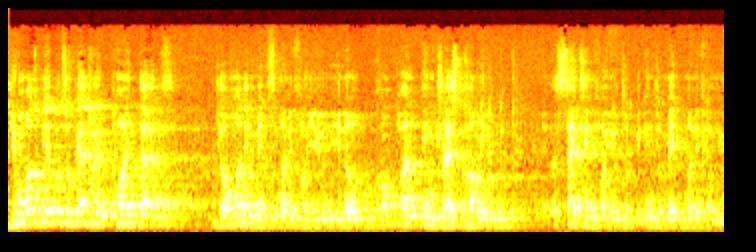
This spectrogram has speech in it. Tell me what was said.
You must be able to get to a point that your money makes money for you. You know, compound interest coming, uh, setting for you to begin to make money for you.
